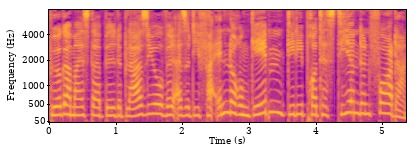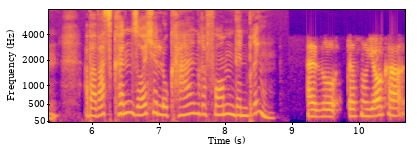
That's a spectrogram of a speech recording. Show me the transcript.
Bürgermeister Bill de Blasio will also die Veränderung geben, die die Protestierenden fordern. Aber was können solche lokalen Reformen denn bringen? Also das New Yorker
